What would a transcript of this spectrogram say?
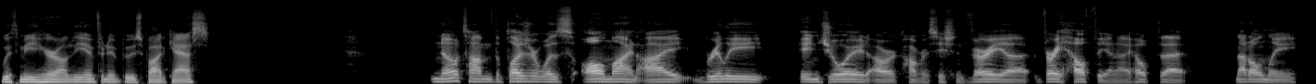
with me here on the Infinite Boost podcast. No, Tom, the pleasure was all mine. I really enjoyed our conversation. Very uh very healthy and I hope that not only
